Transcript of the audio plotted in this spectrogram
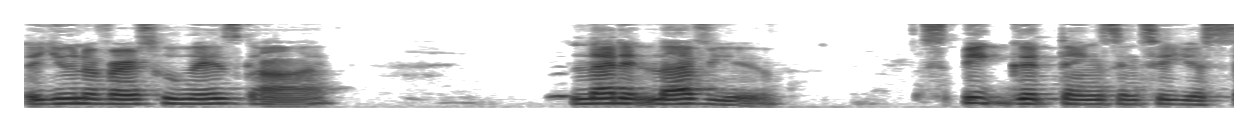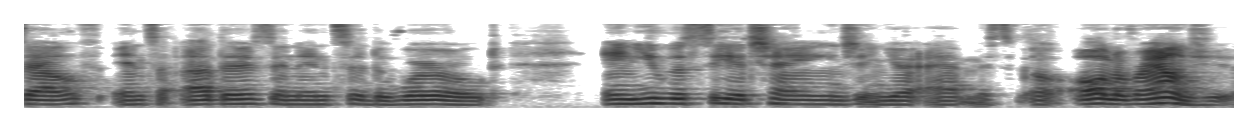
the universe, who is God. Let it love you. Speak good things into yourself, into others, and into the world. And you will see a change in your atmosphere all around you.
